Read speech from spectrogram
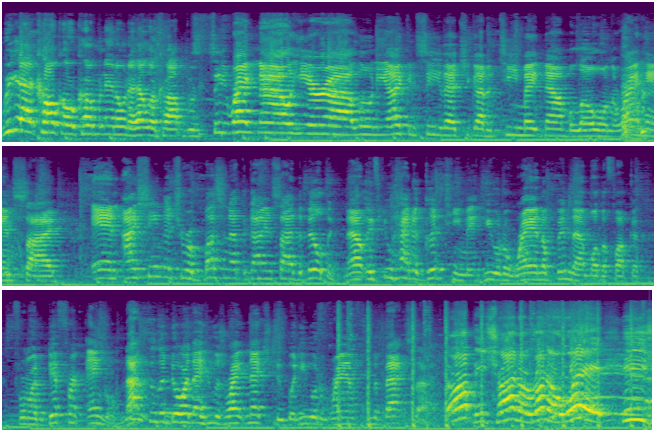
We got Coco coming in on the helicopter. See, right now here, uh, Loony, I can see that you got a teammate down below on the right-hand side, and I seen that you were busting at the guy inside the building. Now, if you had a good teammate, he would have ran up in that motherfucker from a different angle. Not through the door that he was right next to, but he would have ran from the backside. Oh, he's trying to run away. He's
